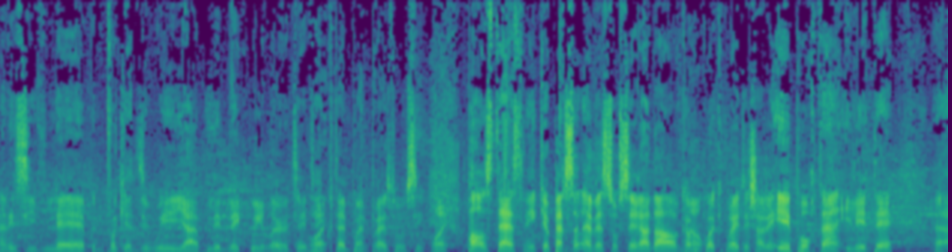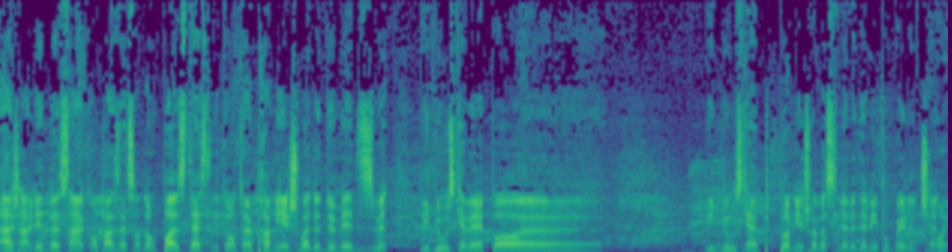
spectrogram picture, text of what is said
demandé s'il voulait. Puis une fois qu'il a dit oui, il a appelé Blake Wheeler. Tu sais, Ouais. écoutais le point de presse toi aussi. Ouais. Paul Stastny, que personne n'avait sur ses radars comme Non. quoi qui pourrait être échangé. Et pourtant, il était euh, agent libre sans compensation. Donc, Paul Stastny compte un premier choix de 2018. Les Blues qui n'avaient pas. euh, les Blues qui n'avaient plus de premier choix parce qu'ils l'avaient donné pour Braden. Ouais.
